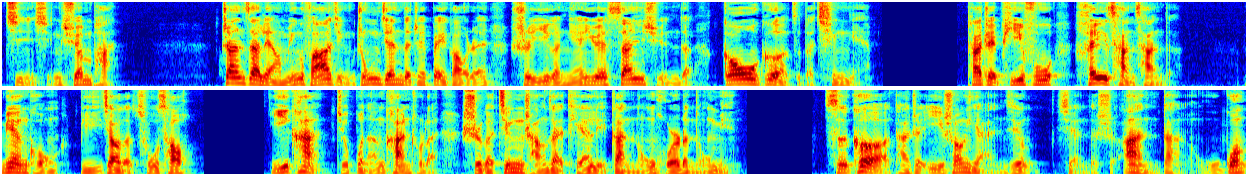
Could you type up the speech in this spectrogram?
进行宣判。站在两名法警中间的这被告人是一个年约三旬的高个子的青年，他这皮肤黑灿灿的，面孔比较的粗糙，一看就不难看出来是个经常在田里干农活的农民。此刻他这一双眼睛显得是暗淡无光。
